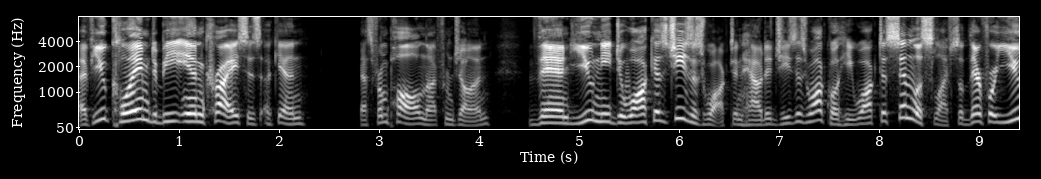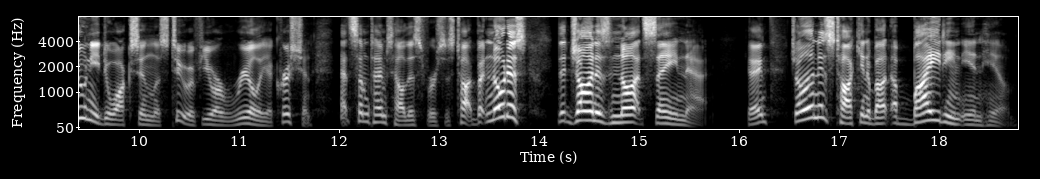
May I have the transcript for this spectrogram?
If you claim to be in Christ, is again, that's from Paul, not from John, then you need to walk as Jesus walked. And how did Jesus walk? Well, he walked a sinless life. So therefore, you need to walk sinless too if you are really a Christian. That's sometimes how this verse is taught. But notice that John is not saying that. Okay? John is talking about abiding in him.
